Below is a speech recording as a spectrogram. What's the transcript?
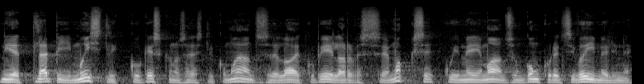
nii et läbi mõistliku keskkonnasäästliku majanduse laekub eelarvesse makse, kui meie majandus on konkurentsivõimeline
